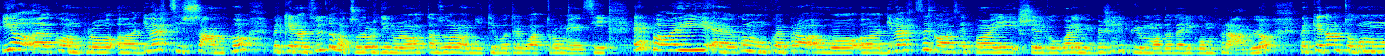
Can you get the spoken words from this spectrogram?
Io eh, compro eh, diversi shampoo perché innanzitutto faccio l'ordine una volta sola ogni tipo 3-4 mesi e poi eh, comunque provo eh, diverse cose e poi scelgo quale mi piace di più in modo da ricomprarlo perché tanto comunque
